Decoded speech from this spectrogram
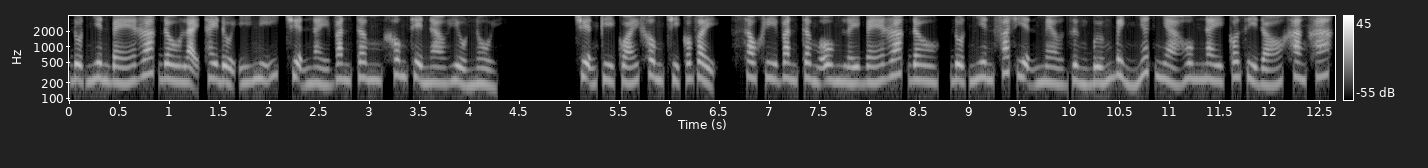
đột nhiên bé rác đầu lại thay đổi ý nghĩ, chuyện này văn tâm không thể nào hiểu nổi. Chuyện kỳ quái không chỉ có vậy, sau khi văn tâm ôm lấy bé rác đầu, đột nhiên phát hiện mèo rừng bướng bỉnh nhất nhà hôm nay có gì đó khang khác.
